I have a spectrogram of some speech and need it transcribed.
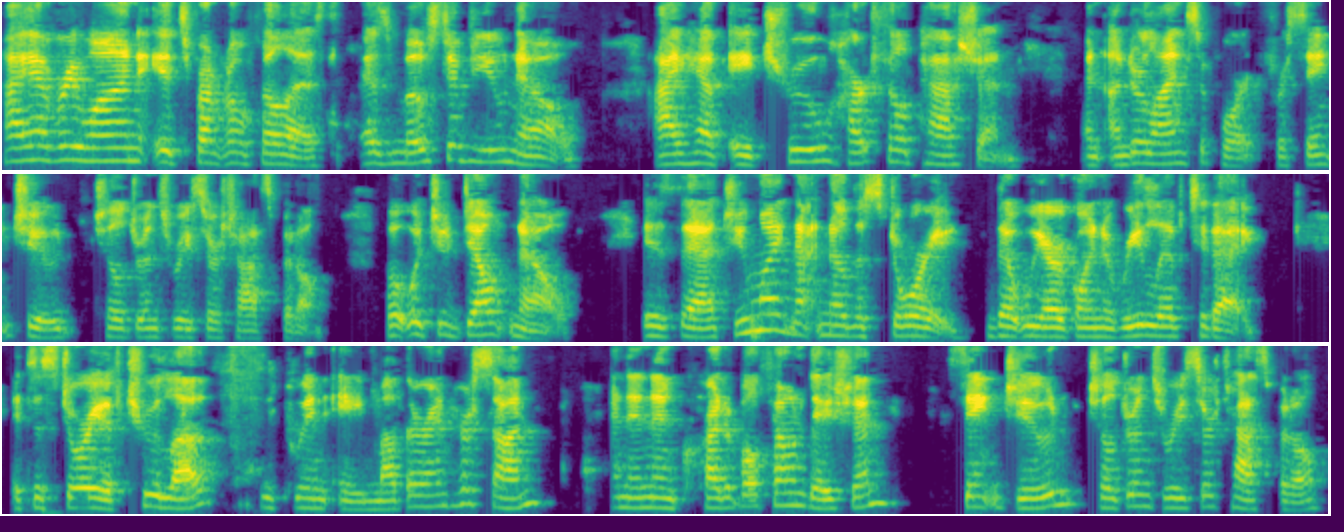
Hi, everyone. It's Front Row Phyllis. As most of you know, I have a true heart-filled passion and underlying support for St. Jude Children's Research Hospital. But what you don't know is that you might not know the story that we are going to relive today. It's a story of true love between a mother and her son and an incredible foundation, St. Jude Children's Research Hospital,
